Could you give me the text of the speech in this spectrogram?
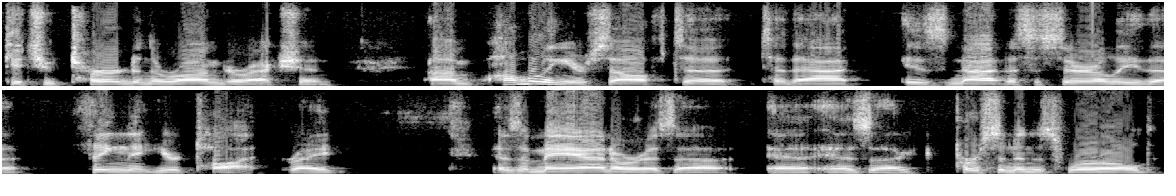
get you turned in the wrong direction. Um, humbling yourself to to that is not necessarily the thing that you're taught, right? As a man or as a as a person in this world,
